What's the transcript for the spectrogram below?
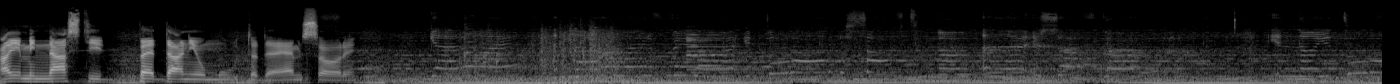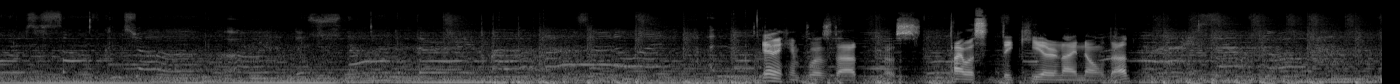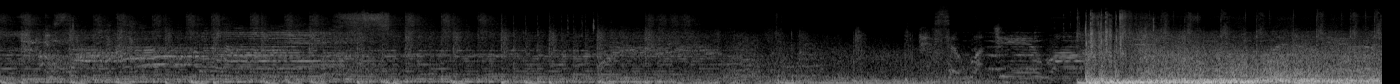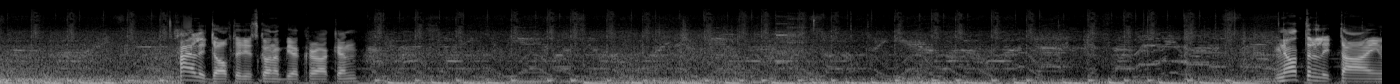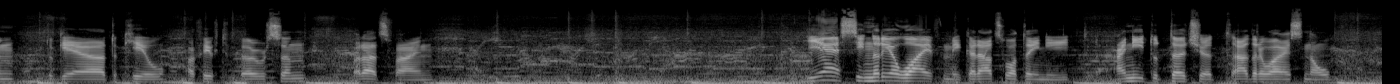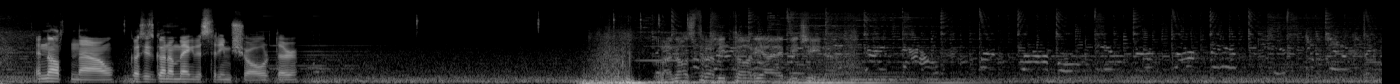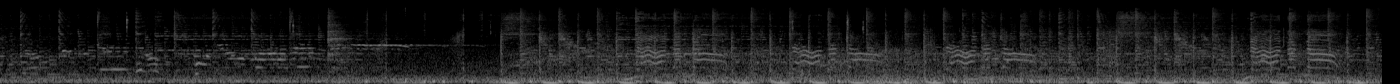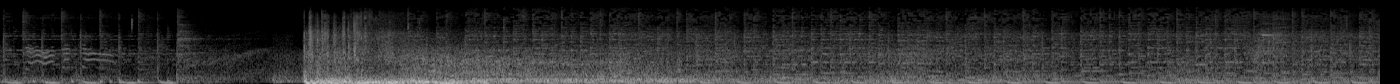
I am in nasty bad Daniel mood today, I'm sorry. Him plus that, because I was dick here and I know that. Highly doubt that it's gonna be a Kraken. Not really time to get to kill a fifth person, but that's fine. Yes, in real life, Mika, that's what I need. I need to touch it, otherwise nope. And not now, because it's gonna make the stream shorter. La nostra vittoria è vicina.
